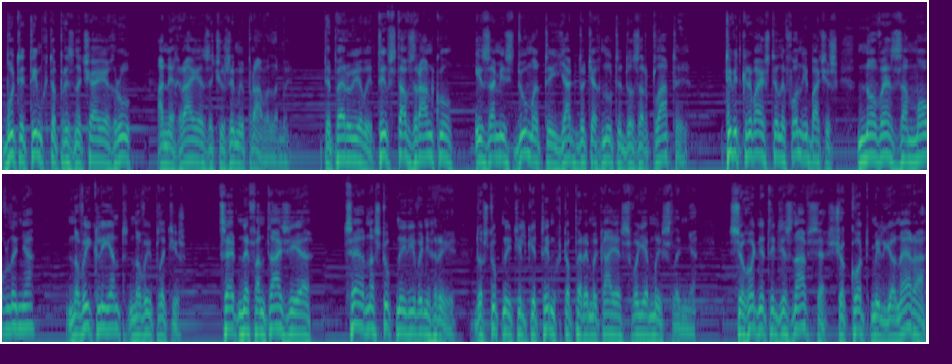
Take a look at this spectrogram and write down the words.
Бути тим, хто призначає гру, а не грає за чужими правилами. Тепер уяви, ти встав зранку і замість думати, як дотягнути до зарплати, ти відкриваєш телефон і бачиш нове замовлення, новий клієнт, новий платіж. Це не фантазія, це наступний рівень гри, доступний тільки тим, хто перемикає своє мислення. Сьогодні ти дізнався, що код мільйонера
